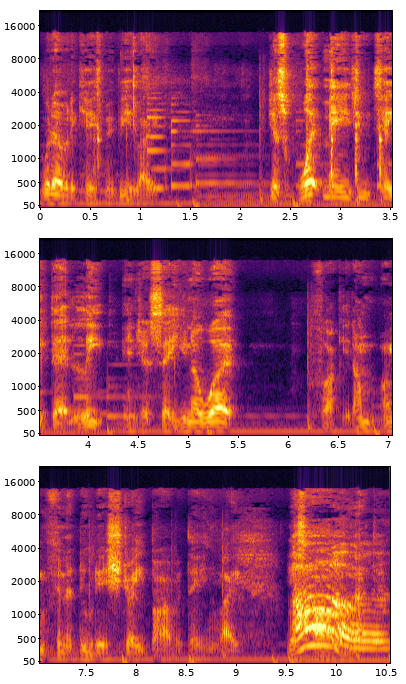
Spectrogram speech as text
whatever the case may be. Like, just what made you take that leap and just say, you know what, fuck it, I'm I'm finna do this straight barber thing. Like, it's Oh,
